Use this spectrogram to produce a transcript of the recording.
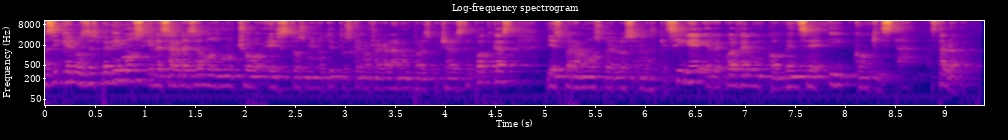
Así que nos despedimos y les agradecemos mucho estos minutitos que nos regalaron para escuchar este podcast y esperamos verlos en la que sigue. Y recuerden, convence y conquista. Hasta luego.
